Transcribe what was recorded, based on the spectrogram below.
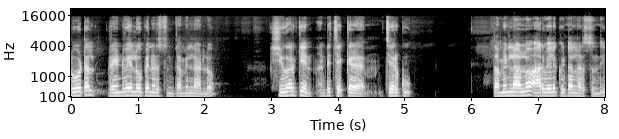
టోటల్ రెండు వేల లోపే నడుస్తుంది తమిళనాడులో. షుగర్ కేన్ అంటే చక్కెర చెరుకు తమిళనాడులో ఆరు వేల క్వింటాల్ నడుస్తుంది.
